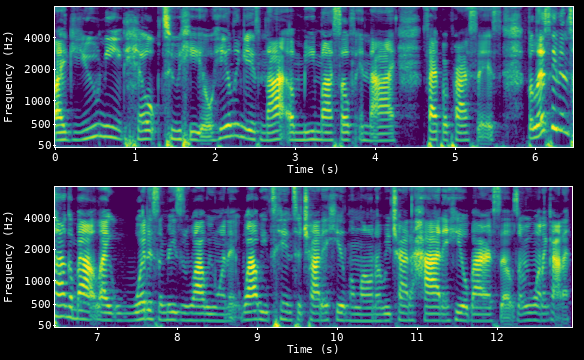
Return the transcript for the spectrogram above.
like you need help to heal. Healing is not a me, myself, and I type of process. But let's even talk about like what are some reasons why we want it, why we tend to try to heal alone, or we try to hide and heal by ourselves, and we want to kind of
